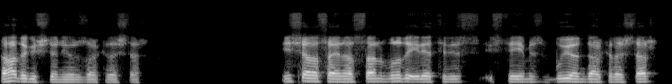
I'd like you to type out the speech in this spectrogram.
daha da güçleniyoruz arkadaşlar. İnşallah Sayın Aslan bunu da iletiriz. İsteğimiz bu yönde arkadaşlar.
